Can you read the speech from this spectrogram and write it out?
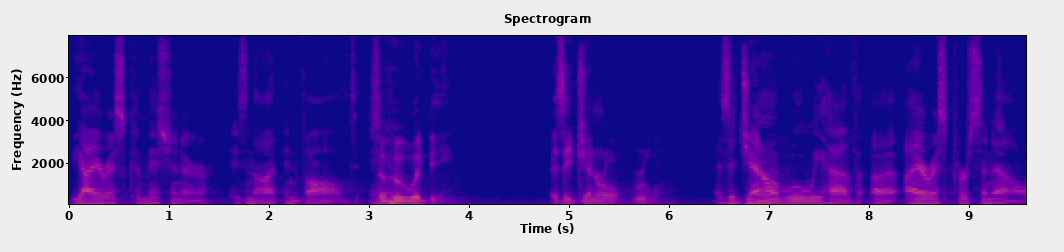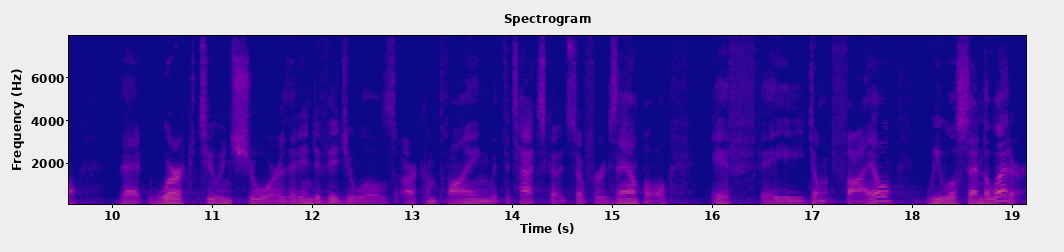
the IRS commissioner is not involved. So who would be, as a general rule? As a general rule, we have uh, IRS personnel that work to ensure that individuals are complying with the tax code. So, for example, if they don't file, we will send a letter.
